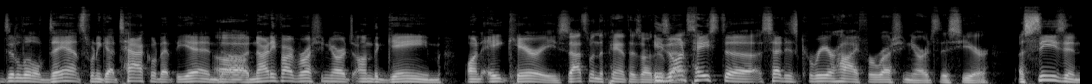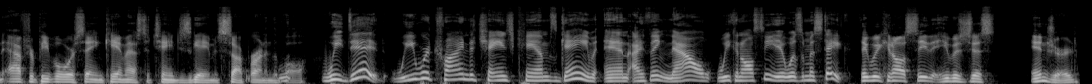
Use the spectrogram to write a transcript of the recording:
did a little dance when he got tackled at the end. uh, 95 rushing yards on the game on eight carries. That's when the Panthers are. He's on pace to set his career high for rushing yards this year. A season after people were saying Cam has to change his game and stop running the ball. We did. We were trying to change Cam's game, and I think now we can all see it was a mistake. I think we can all see that he was just injured.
